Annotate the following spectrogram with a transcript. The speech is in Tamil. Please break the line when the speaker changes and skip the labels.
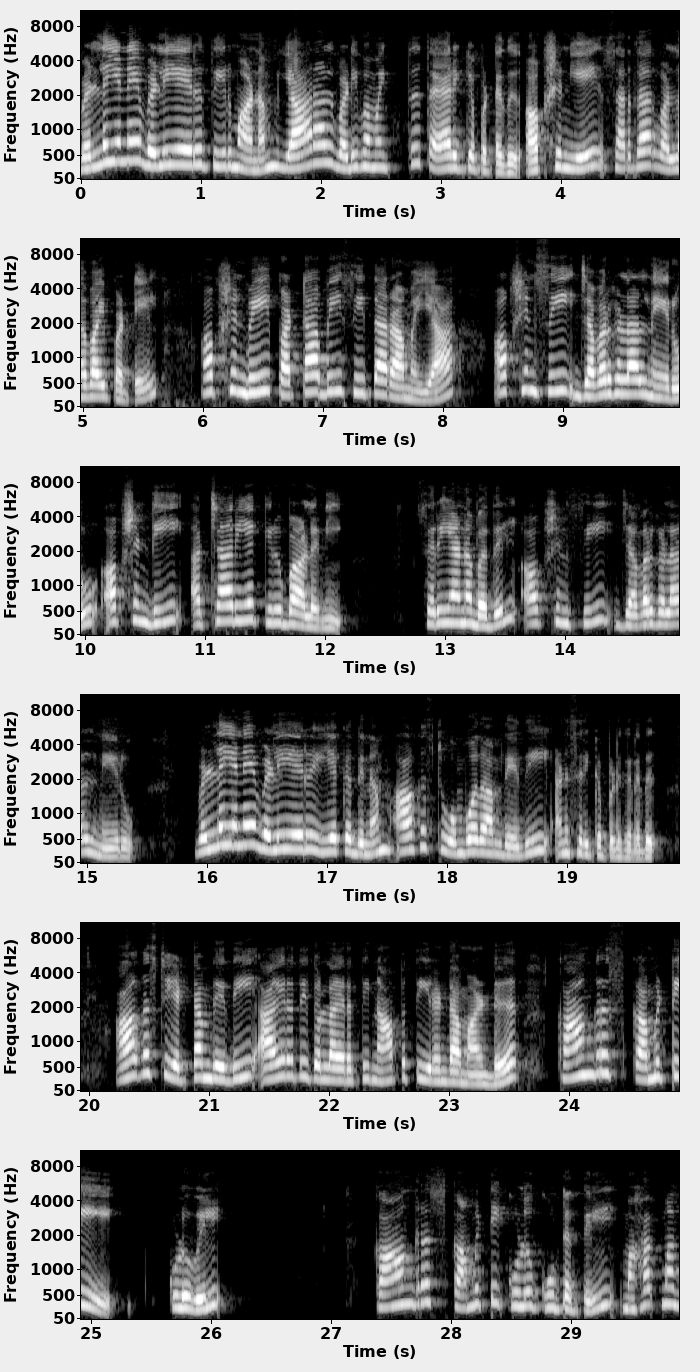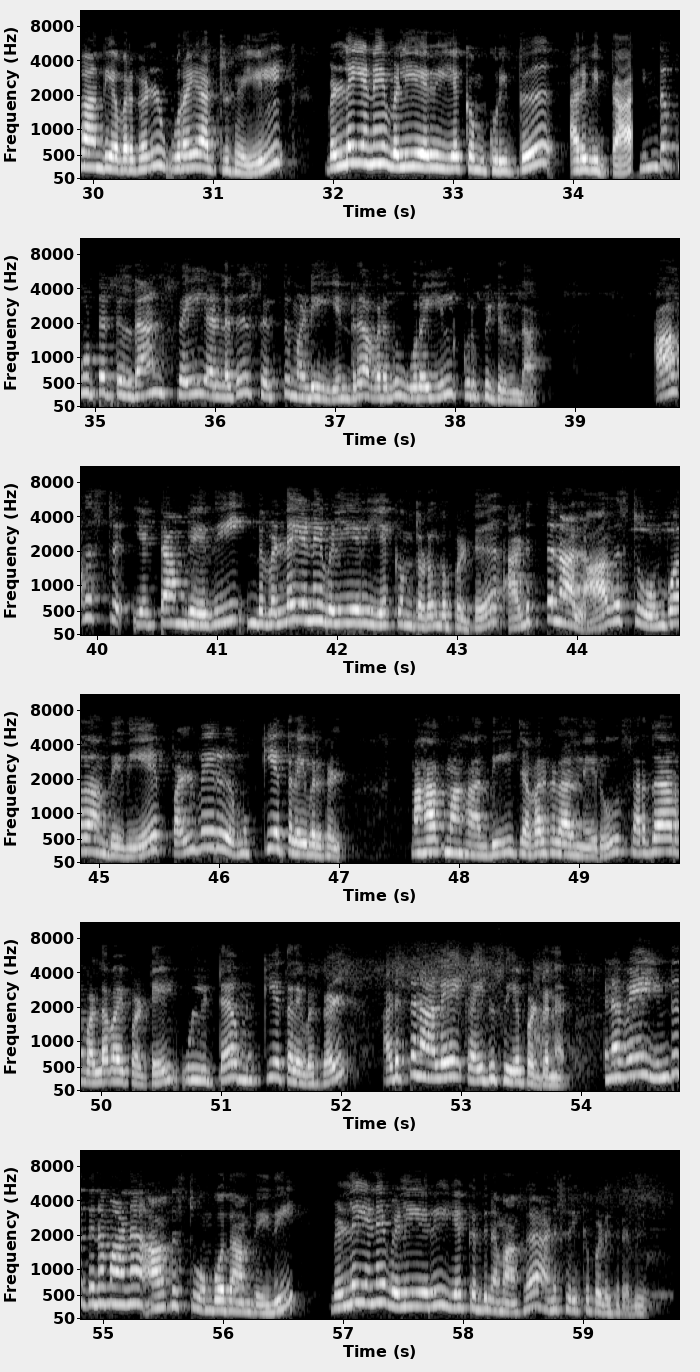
வெள்ளையனே வெளியேறு தீர்மானம் யாரால் வடிவமைத்து தயாரிக்கப்பட்டது? Option A Sardar Vallabhbhai Patel. Option B Pattabhi Sitaramayya. Option C Jawaharlal Nehru. Option D Acharya Kripalani. சரியான பதில் ஆப்ஷன் சி ஜவஹர்லால் நேரு. வெள்ளையனே வெளியேறு இயக்க தினம் ஆகஸ்ட் ஒன்பதாம் தேதி அனுசரிக்கப்படுகிறது. ஆகஸ்ட் எட்டாம் தேதி ஆயிரத்தி தொள்ளாயிரத்தி நாற்பத்தி இரண்டாம் ஆண்டு காங்கிரஸ் கமிட்டி குழுவில் காங்கிரஸ் கமிட்டி குழு கூட்டத்தில் மகாத்மா காந்தி அவர்கள் உரையாற்றுகையில் வெள்ளையனே வெளியேறு இயக்கம் குறித்து அறிவித்தார். இந்த கூட்டத்தில் தான் செய் அல்லது செத்துமடி என்று அவரது உரையில் குறிப்பிட்டிருந்தார். ஆகஸ்ட் எட்டாம் தேதி இந்த வெள்ளையனே வெளியேறு இயக்கம் தொடங்கப்பட்டு அடுத்த நாள் ஆகஸ்ட் ஒன்பதாம் தேதியே பல்வேறு முக்கிய தலைவர்கள் மகாத்மா காந்தி ஜவஹர்லால் நேரு சர்தார் வல்லபாய் பட்டேல் உள்ளிட்ட முக்கிய தலைவர்கள் அடுத்த நாளே கைது செய்யப்பட்டனர். எனவே இந்த தினமான ஆகஸ்ட் ஒன்பதாம் தேதி வெள்ளையனே வெளியேறு இயக்க தினமாக அனுசரிக்கப்படுகிறது.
